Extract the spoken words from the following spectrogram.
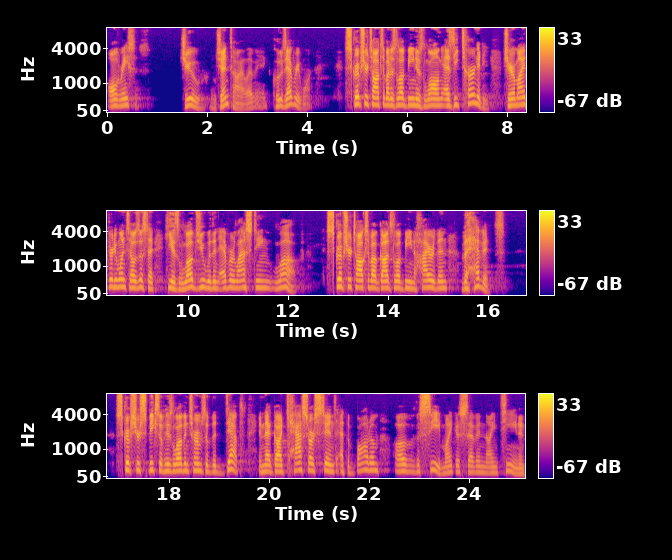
all races Jew and Gentile, it includes everyone. Scripture talks about his love being as long as eternity. Jeremiah 31 tells us that he has loved you with an everlasting love. Scripture talks about God's love being higher than the heavens. Scripture speaks of his love in terms of the depth, in that God casts our sins at the bottom of the sea. Micah 7 19. And,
